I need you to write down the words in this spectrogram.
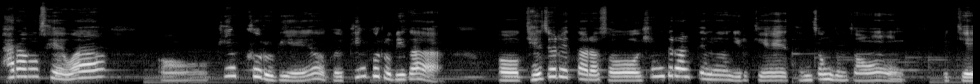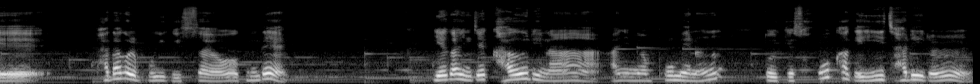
파랑새와 어, 핑크 루비예요. 그 핑크 루비가 어, 계절에 따라서 힘들할 때는 이렇게 듬성듬성 이렇게 바닥을 보이고 있어요. 근데 얘가 이제 가을이나 아니면 봄에는 또 이렇게 소복하게 이 자리를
